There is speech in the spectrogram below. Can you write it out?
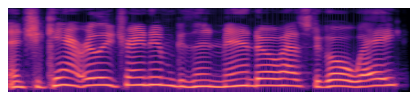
and she can't really train him because then Mando has to go away.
